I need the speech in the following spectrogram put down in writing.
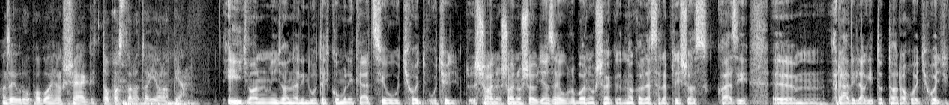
az Európa-bajnokság tapasztalatai alapján. Így van, így van, elindult egy kommunikáció, úgyhogy, úgyhogy sajnos, sajnos ugye az Európa-bajnokságnak a leszereplés az kvázi öm, rávilágított arra, hogy, hogy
